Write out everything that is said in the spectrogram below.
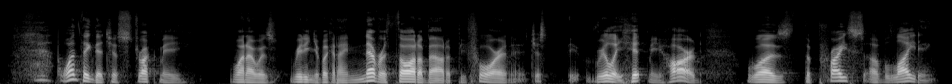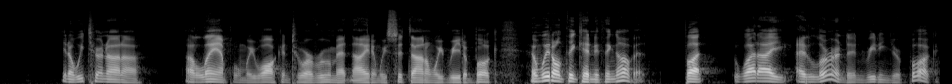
One thing that just struck me when i was reading your book and i never thought about it before and it just it really hit me hard was the price of lighting. You know, we turn on a, a lamp when we walk into our room at night and we sit down and we read a book, and we don't think anything of it. But what I, I learned in reading your book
